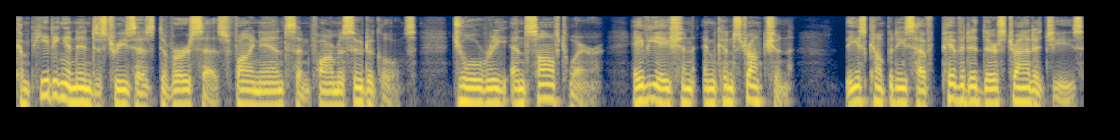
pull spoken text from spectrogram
Competing in industries as diverse as finance and pharmaceuticals, jewelry and software, aviation and construction, these companies have pivoted their strategies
